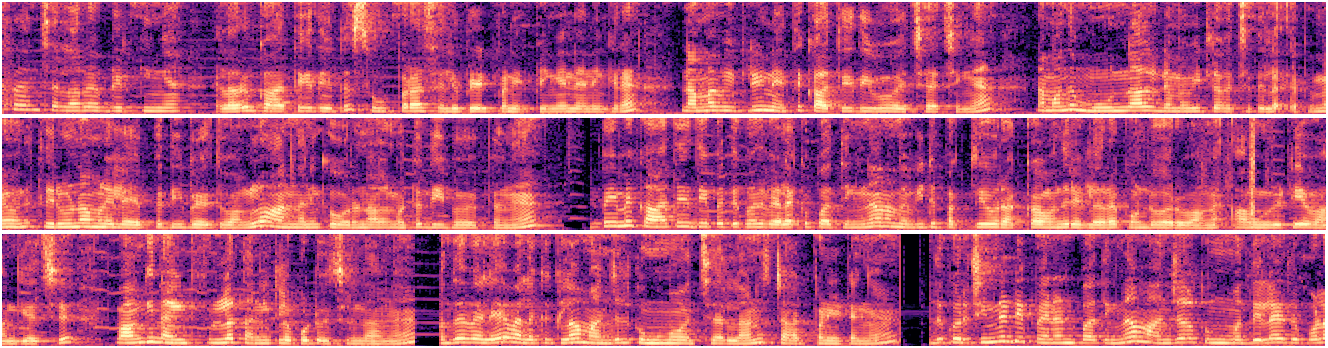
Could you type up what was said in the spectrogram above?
ஃப்ரெண்ட்ஸ் எல்லோரும் எப்படி இருக்கீங்க? எல்லோரும் கார்த்திகை தீபத்தை சூப்பராக செலிப்ரேட் பண்ணியிருப்பீங்கன்னு நினைக்கிறேன். நம்ம வீட்லேயும் நேற்று கார்த்திகை தீபம் வச்சாச்சுங்க. நம்ம வந்து மூணு நாள் நம்ம வீட்டில் வச்சதில்ல. எப்பவுமே வந்து திருவண்ணாமலையில் எப்போ தீபம் ஏற்றுவாங்களோ அந்த அன்னைக்கு ஒரு நாள் மட்டும் தீபம் வைப்பேங்க. எப்பயுமே கார்த்திகை தீபத்துக்கு வந்து விளக்கு பார்த்தீங்கன்னா நம்ம வீட்டு பக்கத்துலேயே ஒரு அக்கா வந்து ரெகுலராக கொண்டு வருவாங்க. அவங்க வீட்டையே வாங்கியாச்சு. வாங்கி நைட் ஃபுல்லாக தண்ணிக்குள்ளே போட்டு வச்சுருந்தாங்க. முத வேலையாக விளக்குக்கெலாம் மஞ்சள் குங்குமம் வச்சிடலான்னு ஸ்டார்ட் பண்ணிட்டேங்க. அதுக்கு ஒரு சின்ன டிப் என்னென்னு பார்த்தீங்கன்னா மஞ்சள் குங்குமத்தில் இது போல்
